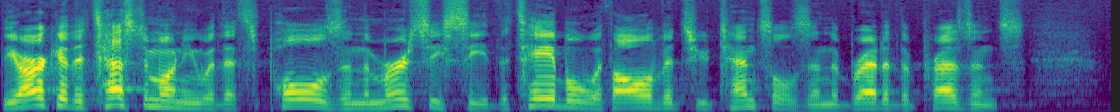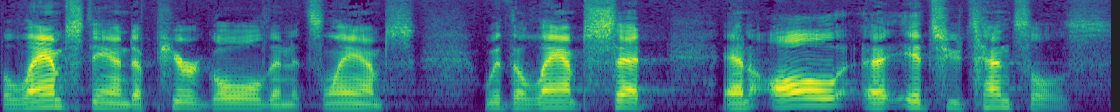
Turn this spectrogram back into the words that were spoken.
The ark of the testimony with its poles and the mercy seat, the table with all of its utensils and the bread of the presence, the lampstand of pure gold and its lamps, with the lamp set and all uh, its utensils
